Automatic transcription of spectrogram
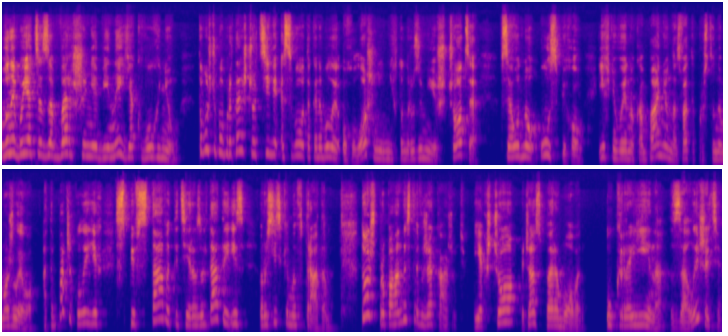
Вони бояться завершення війни як вогню. Тому що, попри те, що цілі СВО таки не були оголошені, ніхто не розуміє, що це. Все одно успіхом їхню воєнну кампанію назвати просто неможливо. А тим паче, коли їх співставити ці результати із російськими втратами. Тож пропагандисти вже кажуть: якщо під час перемовин Україна залишиться,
